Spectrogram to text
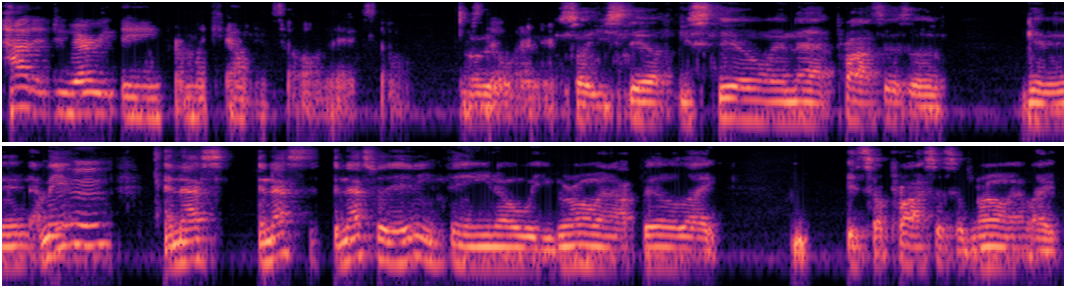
how to do everything from accounting to all that. So, I'm Okay. still learning. So you still you still in that process of getting in. I mean, Mhm. and that's and that's and that's with anything you know when you're growing. I feel like it's a process of growing. Like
